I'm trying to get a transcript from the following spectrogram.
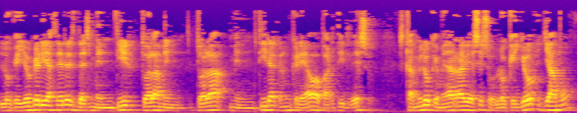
lo que yo quería hacer es desmentir toda la, men- toda la mentira que han creado a partir de eso. Es que a mí lo que me da rabia es eso. Lo que yo llamo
